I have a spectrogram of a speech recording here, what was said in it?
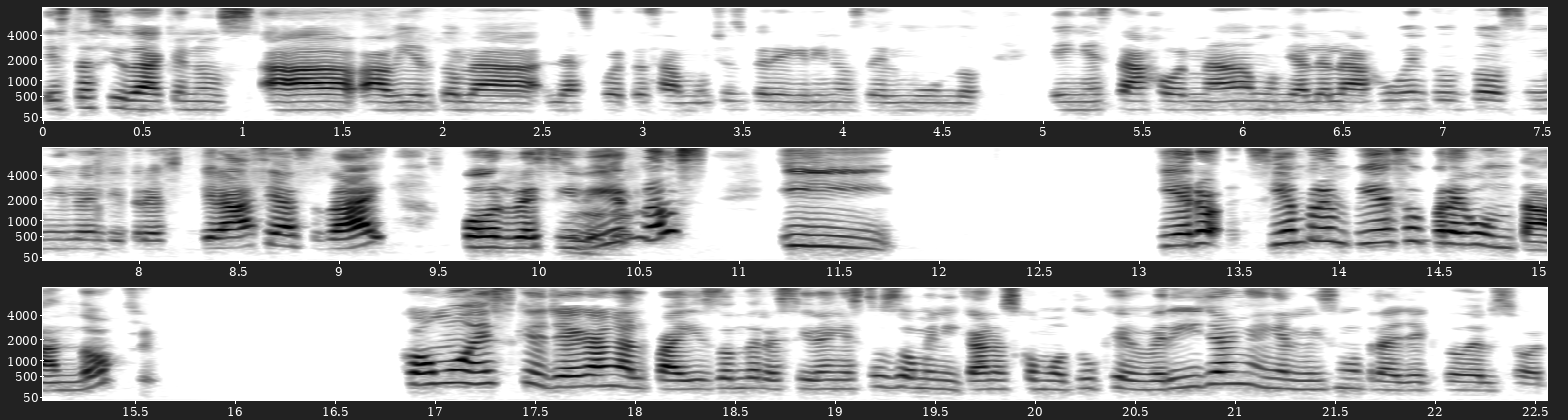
esta ciudad que nos ha abierto la- las puertas a muchos peregrinos del mundo en esta Jornada Mundial de la Juventud 2023. Gracias, Ray, por recibirnos y quiero, siempre empiezo preguntando, Sí. ¿cómo es que llegan al país donde residen estos dominicanos como tú que brillan en el mismo trayecto del sol?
